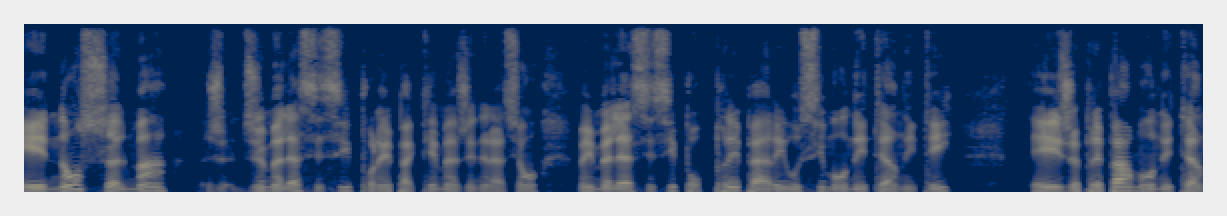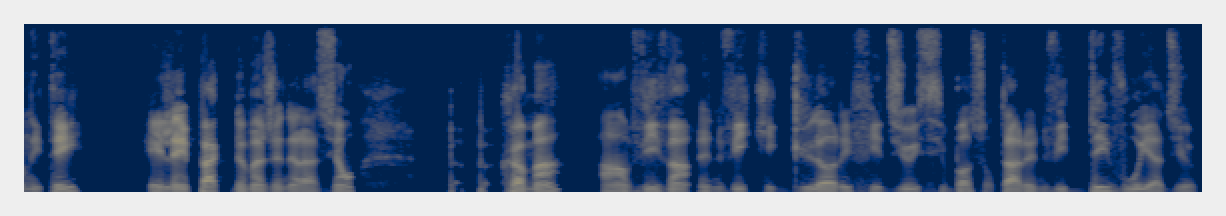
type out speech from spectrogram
Et non seulement Dieu me laisse ici pour impacter ma génération, mais il me laisse ici pour préparer aussi mon éternité. Et je prépare mon éternité et l'impact de ma génération. Comment? En vivant une vie qui glorifie Dieu ici-bas sur terre, une vie dévouée à Dieu.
